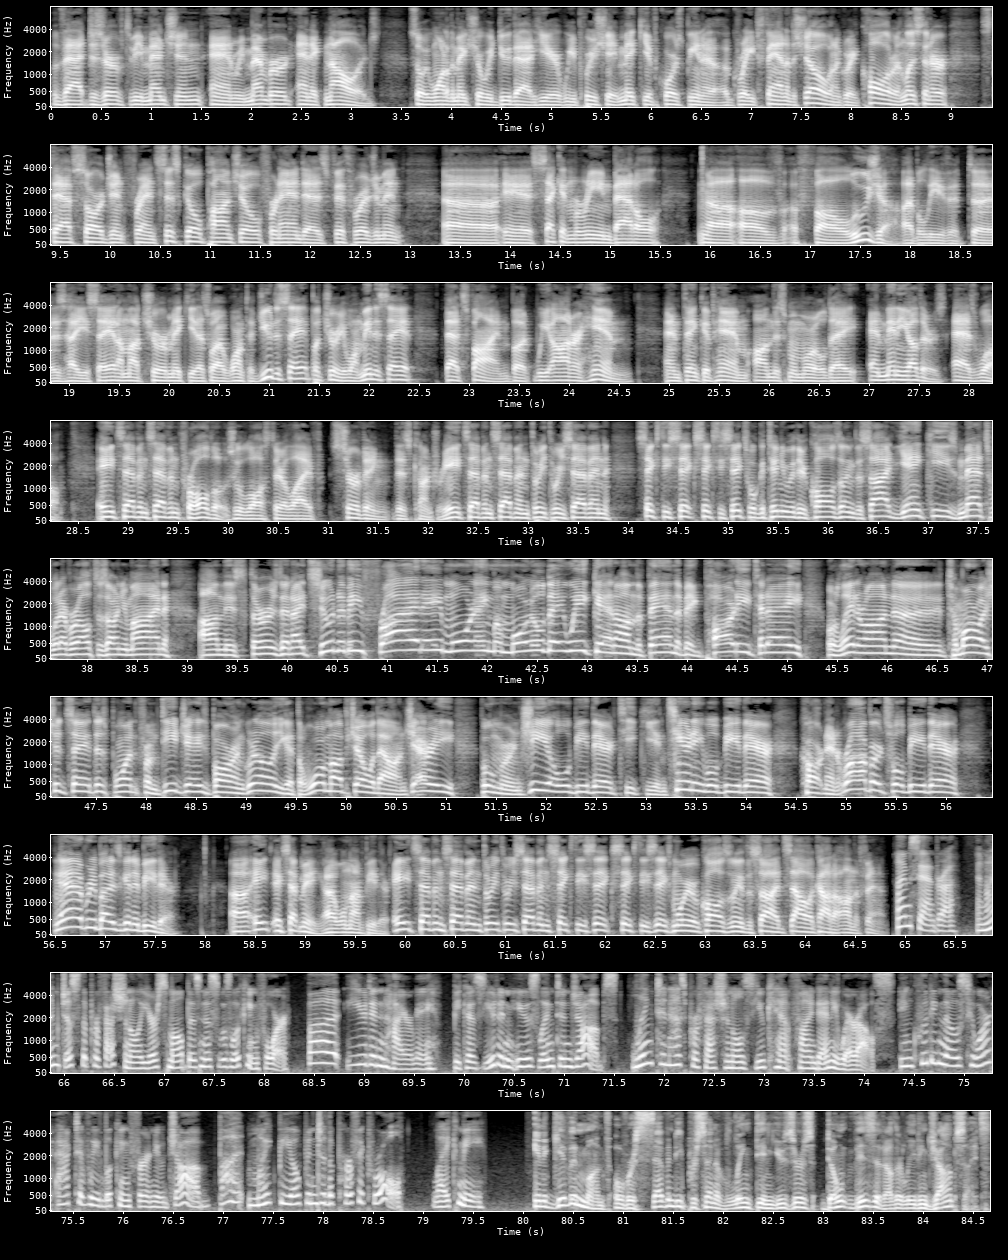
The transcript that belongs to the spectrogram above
that deserve to be mentioned and remembered and acknowledged. So we wanted to make sure we do that here. We appreciate Mickey, of course, being a, a great fan of the show and a great caller and listener. Staff Sergeant Francisco Pancho Fernandez, Fifth Regiment, uh, eh, Second Marine Battle uh, of Fallujah, I believe it uh, is how you say it. I'm not sure, Mickey. That's why I wanted you to say it, but sure, you want me to say it. That's fine. But we honor him and think of him on this Memorial Day and many others as well. 877 for all those who lost their life serving this country. 877 337 6666. We'll continue with your calls on the side. Yankees, Mets, whatever else is on your mind on this Thursday night. Soon to be Friday morning, Memorial Day weekend on the fan. The big party today or later on uh, tomorrow, I should say, at this point, from DJ's Bar and Grill. You got the warm up show with Alan Jerry. Boomer and Geo will be there. Tiki and Tierney will be there. Carton and Roberts will be there. Everybody's going to be there. Uh, eight, except me. I will not be there. 877 337 6666. More of your calls on the other side. Sal Licata on the fan. I'm Sandra, and I'm just the professional your small business was looking for. But you didn't hire me because you didn't use LinkedIn jobs. LinkedIn has professionals you can't find anywhere else, including those who aren't actively looking for a new job but might be open to the perfect role, like me. In a given month, over 70% of LinkedIn users don't visit other leading job sites.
